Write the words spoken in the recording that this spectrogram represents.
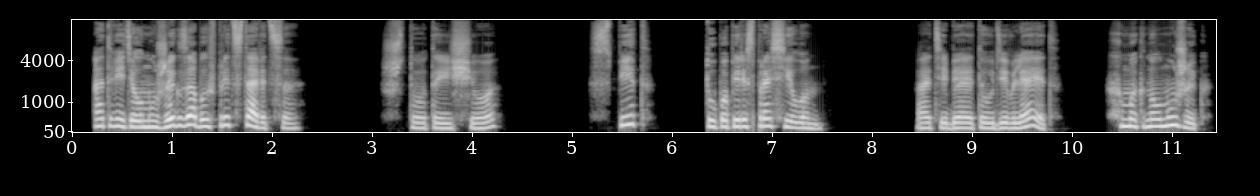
— ответил мужик, забыв представиться. «Что-то еще?» «Спит?» — тупо переспросил он. «А тебя это удивляет?» хмыкнул мужик.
